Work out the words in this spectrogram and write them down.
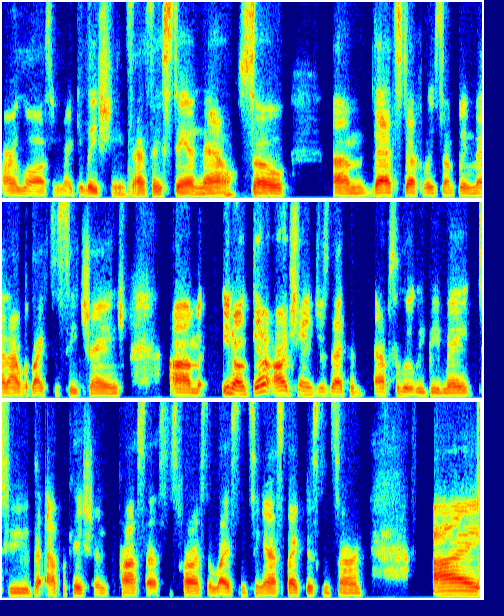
our laws and regulations as they stand now. So um, that's definitely something that I would like to see change. Um, you know, there are changes that could absolutely be made to the application process as far as the licensing aspect is concerned. I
